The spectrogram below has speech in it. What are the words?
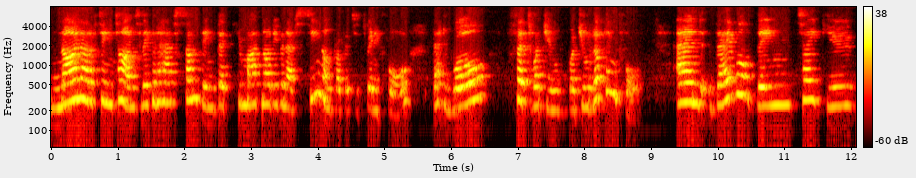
nine out of 10 times they're going to have something that you might not even have seen on property 24 that will fit what you what you're looking for. And they will then take you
